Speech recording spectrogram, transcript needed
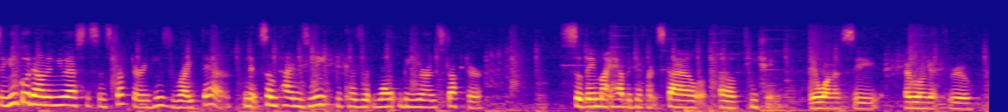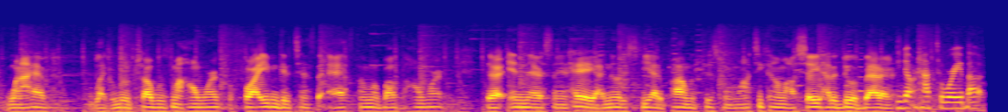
So you go down and you ask this instructor and he's right there. And it's sometimes neat because it won't be your instructor. So they might have a different style of teaching. They want to see everyone get through. When I have like a little trouble with my homework, before I even get a chance to ask them about the homework, they're in there saying, hey, I noticed you had a problem with this one. Why don't you come? I'll show you how to do it better. You don't have to worry about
